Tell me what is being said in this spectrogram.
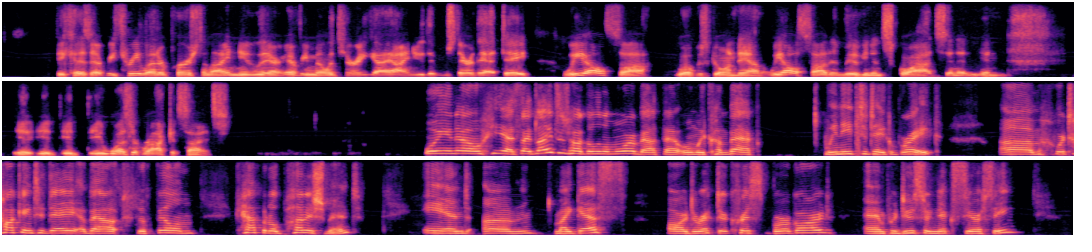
Because every three letter person I knew there, every military guy I knew that was there that day, we all saw what was going down. We all saw them moving in squads, and and, it, it, it, it wasn't rocket science. Well, you know, yes, I'd like to talk a little more about that when we come back. We need to take a break. Um, we're talking today about the film Capitol Punishment, and um, my guests are director Chris Burgard and producer Nick Searcy.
